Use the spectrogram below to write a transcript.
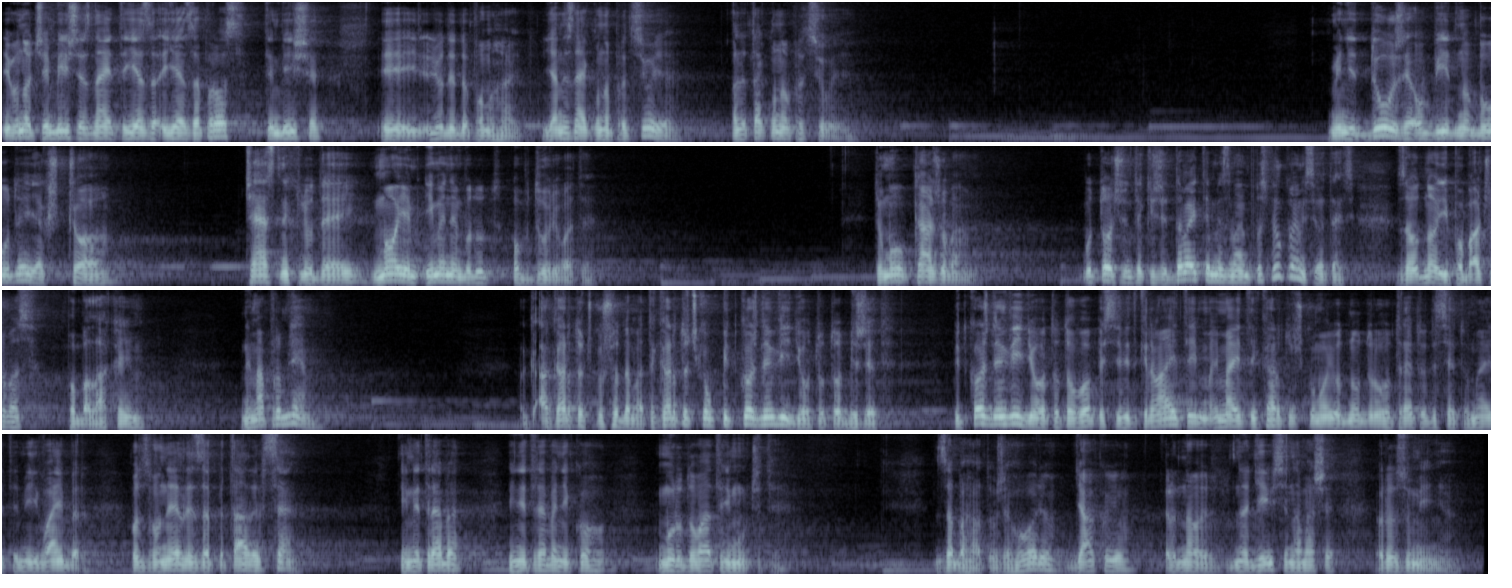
І воно чим більше, знаєте, є, є запрос, тим більше і люди допомагають. Я не знаю, як воно працює, але так воно працює. Мені дуже обідно буде, якщо чесних людей моїм іменем будуть обдурювати. Тому кажу вам, уточнюйте, кажіть, давайте ми з вами поспілкуємося, отець. Заодно і побачу вас, побалакаємо. Нема проблем. А- карточку що давати? Карточка під кожним відео тут біжить. Під кожним відео тут в описі відкриваєте і маєте карточку мою, одну, другу, третю, десяту. Маєте мій вайбер. Подзвонили, запитали, все. І не треба, і не треба нікого мурдувати і мучити. Забагато вже говорю. Дякую. Надіюся на ваше розуміння.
